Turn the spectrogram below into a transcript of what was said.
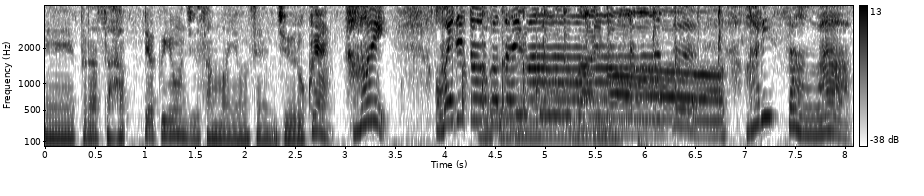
えー、プラス843万4016円。はい。おめでとうございます。おめでとうございます。アリスさんは、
